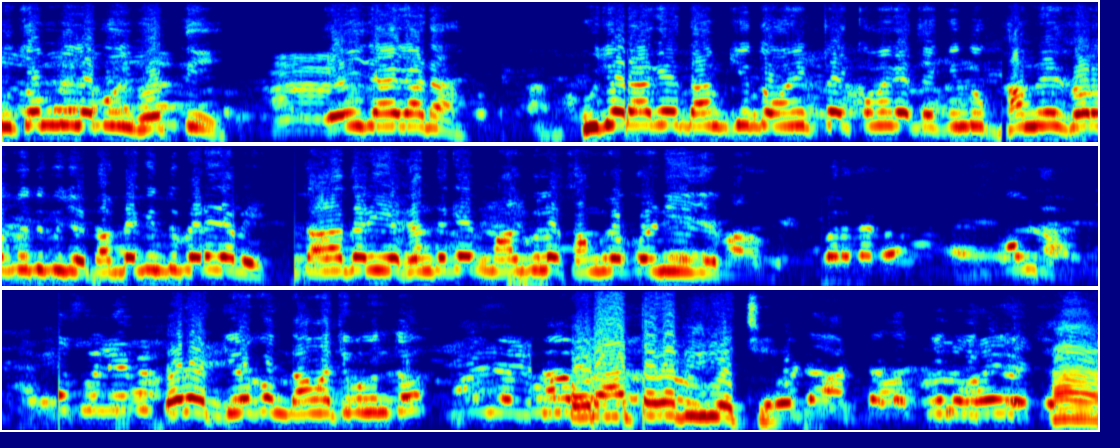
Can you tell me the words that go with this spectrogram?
মুসম্বি লেবুই ভর্তি। এই জায়গাটা পুজোর আগে দাম কিন্তু অনেকটাই কমে গেছে কিন্তু সামনে সরস্বতী পুজো দামটা কিন্তু বেড়ে যাবে। তাড়াতাড়ি এখান থেকে মালগুলো সংগ্রহ করে নিয়ে যেতে পারো দাদা কীরকম দাম আছে বলুন তো? ওটা আট টাকা বিক্রি হচ্ছে। হয়ে হ্যাঁ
